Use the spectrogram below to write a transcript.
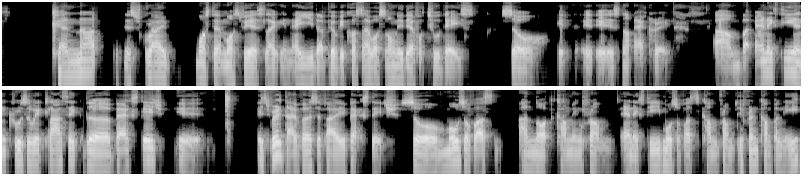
cannot describe what the atmosphere is like in AEW because I was only there for two days, so it it, it is not accurate. Um, but NXT and Cruiserweight Classic, the backstage, it, it's very diversified backstage. So most of us are not coming from NXT. Most of us come from different company,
